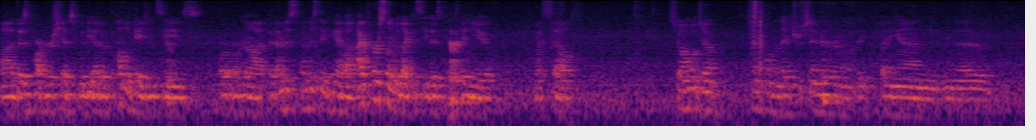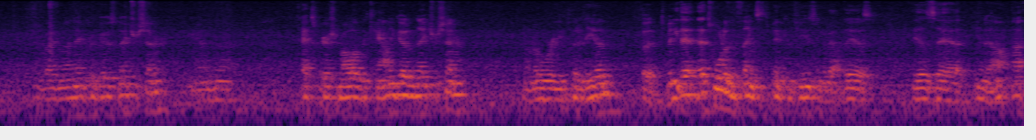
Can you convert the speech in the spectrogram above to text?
uh, those partnerships with the other public agencies or, or not. But I'm just, I'm just thinking out loud. I personally would like to see this continue myself. So I'm gonna jump, jump on the nature center, I'm a big fan, you know, everybody in my neighborhood goes to nature center, and uh, taxpayers from all over the county go to the nature center. I don't know where you put it in, but to me, that, that's one of the things that's been confusing about this, is that, you know, I,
